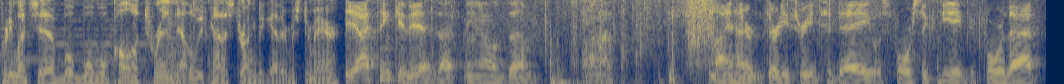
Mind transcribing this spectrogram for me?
pretty much a, what we'll call a trend now that we've kind of strung together, Mr. Mayor. Yeah, I think it is. I, you know, the uh, 933 today. It was 468 before that.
